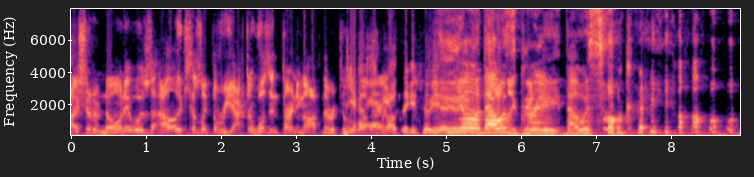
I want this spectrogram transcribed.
I should have known it was Alex because like the reactor wasn't turning off and there were two Yeah, that's what I was thinking too. Yeah, yeah, Yo, that was my God. great. That was so great. Yo.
